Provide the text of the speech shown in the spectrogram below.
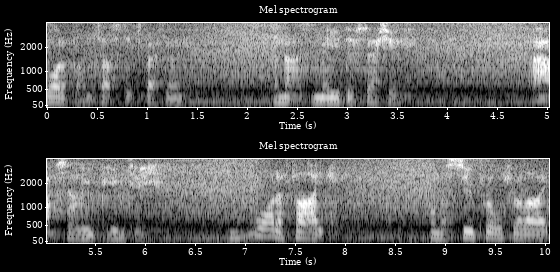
What a fantastic specimen. And that has made this session absolute beauty. What a fight on the super ultralight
